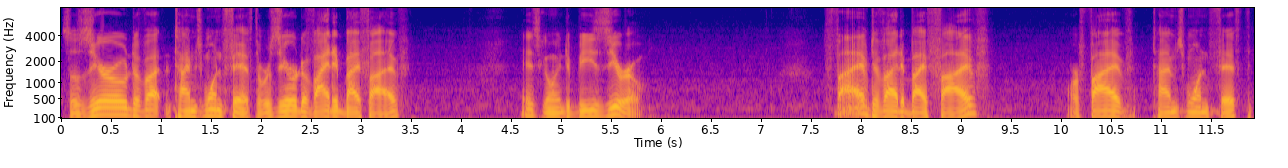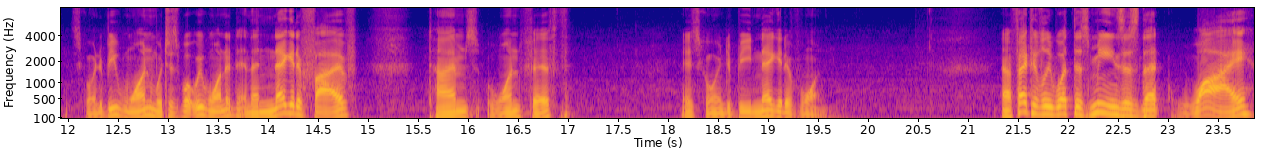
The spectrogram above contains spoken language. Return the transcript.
So 0 divi times 1 fifth, or 0 divided by 5, is going to be 0. 5 divided by 5, or 5 times 1 fifth, is going to be 1, which is what we wanted. And then negative 5 times 1 fifth is going to be negative 1. Now, effectively, what this means is that y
